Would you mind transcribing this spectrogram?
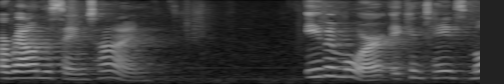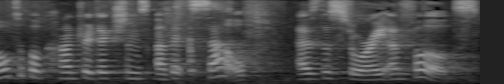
around the same time. Even more, it contains multiple contradictions of itself as the story unfolds.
